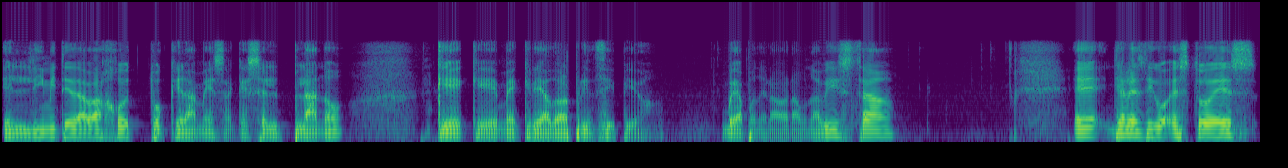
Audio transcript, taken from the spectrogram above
el límite de abajo toque la mesa, que es el plano que, me he creado al principio. Voy a poner ahora una vista. Eh, ya les digo, esto es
